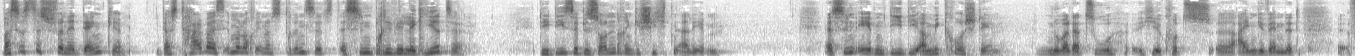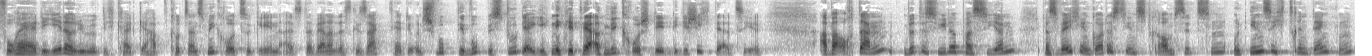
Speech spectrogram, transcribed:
was ist das für eine Denke? das teilweise immer noch in uns drin sitzt, es sind Privilegierte, die diese besonderen Geschichten erleben. Es sind eben die, die am Mikro stehen. Nur mal dazu hier kurz äh, eingewendet. Äh, vorher hätte jeder die Möglichkeit gehabt, kurz ans Mikro zu gehen, als der Werner das gesagt hätte. Und schwuppdiwupp bist du derjenige, der am Mikro steht, die Geschichte erzählt. Aber auch dann wird es wieder passieren, dass welche im Gottesdienstraum sitzen und in sich drin denken,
